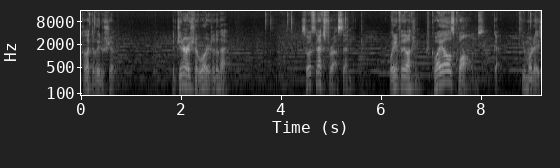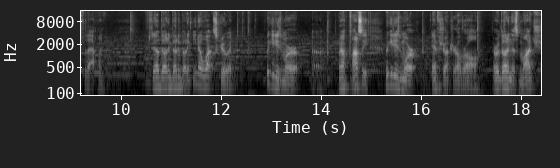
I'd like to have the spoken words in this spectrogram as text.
Collective leadership. A generation of warriors. Look at that. So what's next for us then? Waiting for the election. Quayle's, qualms. Got a few more days for that one. Still building, building, building. You know what? Screw it. We could use more, uh, well, honestly, we could use more infrastructure overall. Are we building this much?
